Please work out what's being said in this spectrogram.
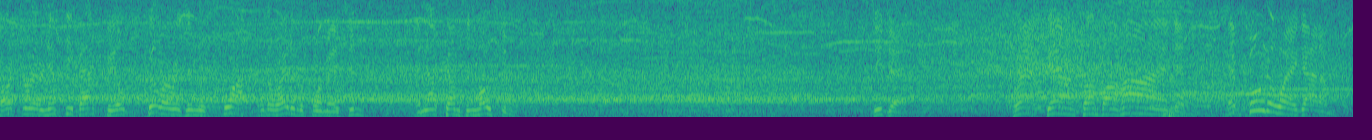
Parker in an empty backfield. Spiller is in the slot to the right of the formation, and now comes in motion. CJ. Tracked down from behind. And Egbuniwe got him.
